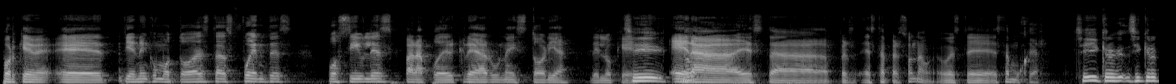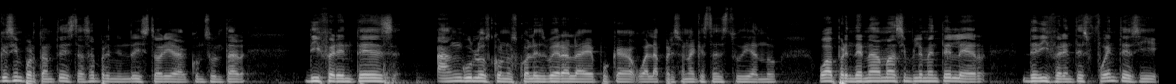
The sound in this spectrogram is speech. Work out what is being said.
porque eh, tienen como todas estas fuentes posibles para poder crear una historia de lo que Sí, era esta, esta persona o este, esta mujer. Sí, creo que, sí creo que es importante, si estás aprendiendo historia, consultar diferentes ángulos con los cuales ver a la época o a la persona que estás estudiando. O aprender nada más simplemente leer de diferentes fuentes y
